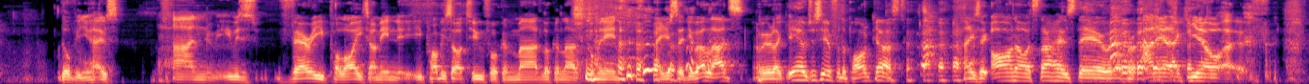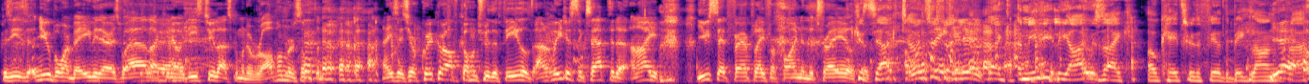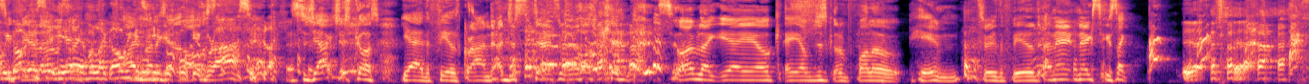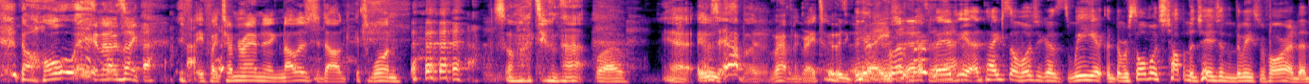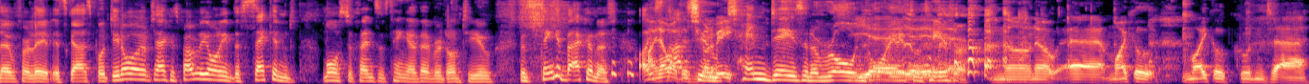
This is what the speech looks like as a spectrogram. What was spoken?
Lovely new house. And he was very polite. I mean, he probably saw two fucking mad looking lads coming in. and he just said, You well, lads? And we were like, Yeah, we're just here for the podcast. And he's like, Oh, no, it's that house there, whatever. And then, like, you know, uh, because he's a newborn baby there as well. Like, you know, these two lads coming to rob him or something. And he says, You're quicker off coming through the field. And we just accepted it. And I, you said fair play for finding the trail. Because Jack I Jones was he like immediately I was like, okay, through the field, the big long Yeah, grassy and we both. I said yeah, but like all we I'm can see the fucking lost. grass. So Jack just goes, yeah, the field's grand, and just starts walking. so I'm like, yeah, yeah, okay, I'm just gonna follow him through the field, and then next thing he's like. the whole way, and I was like, if, if I turn around and acknowledge the dog, it's one. So I'm not doing that. wow. Yeah, it was. Yeah, but we're having a great time. it was Yeah, great. well, fair play to you, and thanks so much because we there was so much chopping and changing in the weeks beforehand, and now for late it's gas. But do you know what, Jack? It's probably only the second most offensive thing I've ever done to you. Because thinking back on it, I, I know this you ten days in a row in your little theatre. no, no. Uh, Michael, Michael couldn't. Uh,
